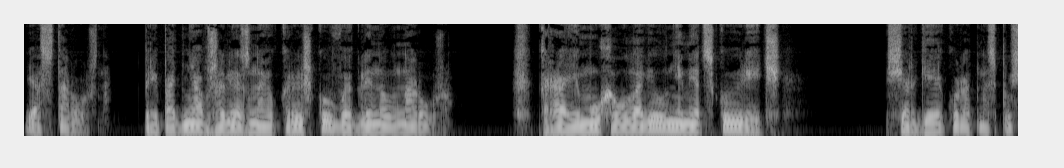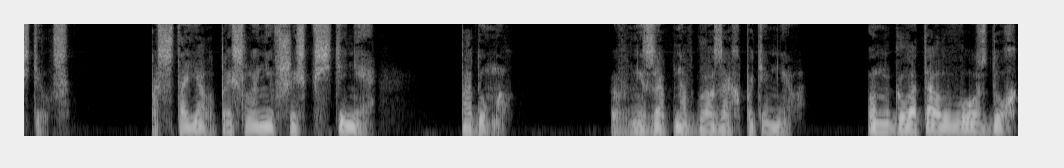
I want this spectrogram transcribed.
и осторожно, приподняв железную крышку, выглянул наружу. Краем уха уловил немецкую речь. Сергей аккуратно спустился. Постоял, прислонившись к стене. Подумал. Внезапно в глазах потемнело. Он глотал воздух,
